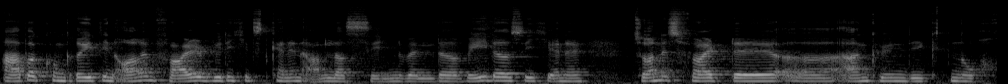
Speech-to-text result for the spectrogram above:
Aber konkret in eurem Fall würde ich jetzt keinen Anlass sehen, weil da weder sich eine Zornesfalte äh, ankündigt, noch,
